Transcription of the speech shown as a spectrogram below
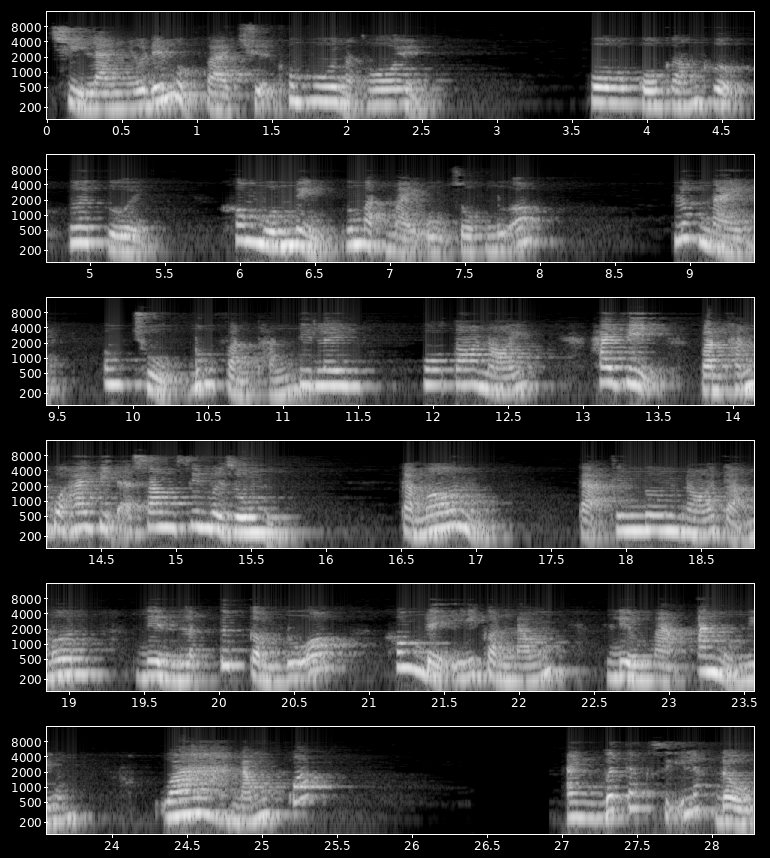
chỉ là nhớ đến một vài chuyện không vui mà thôi. Cô cố gắng gượng, tươi cười, không muốn mình cứ mặt mày ủ rột nữa. Lúc này, ông chủ bưng vằn thắn đi lên, cô to nói, hai vị, vằn thắn của hai vị đã xong, xin mời dùng. Cảm ơn. Tạ Thiên Ngưng nói cảm ơn, liền lập tức cầm đũa, không để ý còn nóng, liều mạng ăn một miếng. Wow, nóng quá! Anh bất đắc dĩ lắc đầu,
